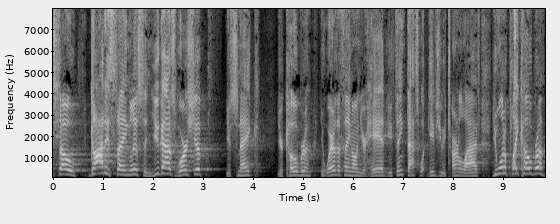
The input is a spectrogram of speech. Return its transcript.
so God is saying, listen, you guys worship your snake, your cobra, you wear the thing on your head, you think that's what gives you eternal life. You want to play cobra?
